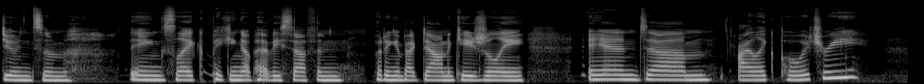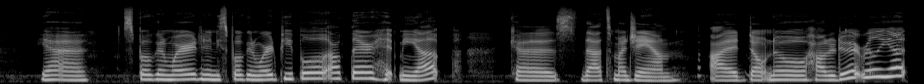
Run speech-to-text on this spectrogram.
doing some things like picking up heavy stuff and putting it back down occasionally and um, I like poetry. Yeah, spoken word. Any spoken word people out there, hit me up because that's my jam. I don't know how to do it really yet,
